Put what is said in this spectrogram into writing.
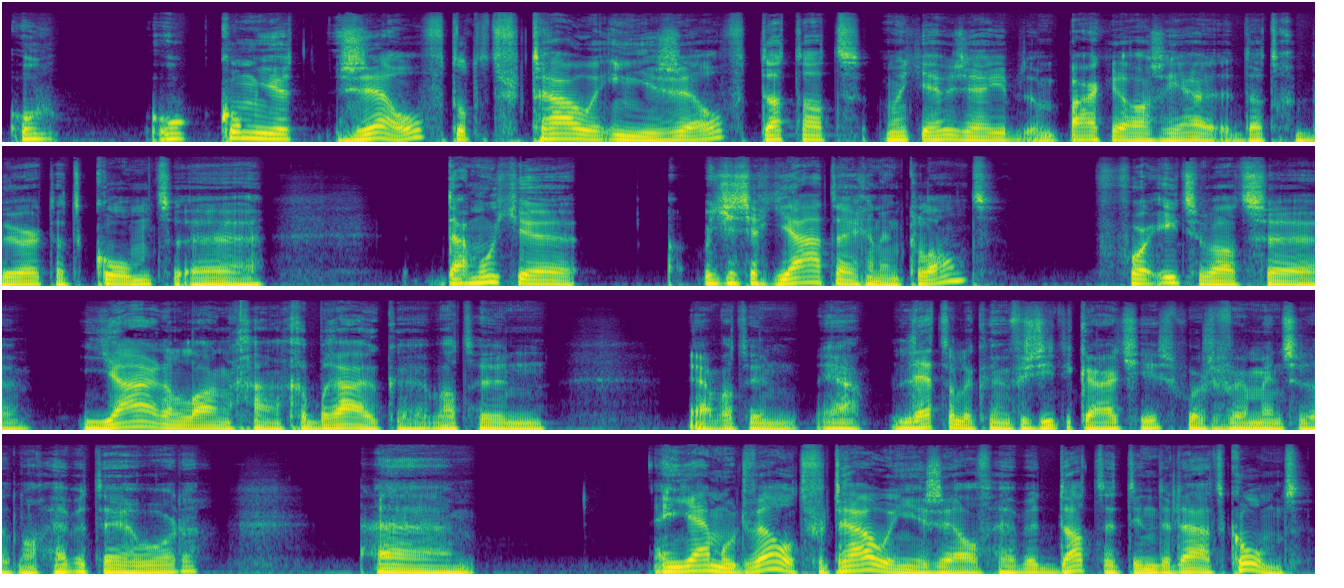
hoe, hoe kom je zelf tot het vertrouwen in jezelf? Dat dat, want je hebt, je hebt een paar keer al gezegd, ja, dat gebeurt, dat komt. Uh, daar moet je, want je zegt ja tegen een klant. voor iets wat ze jarenlang gaan gebruiken, wat hun, ja, wat hun ja, letterlijk hun visitekaartje is, voor zover mensen dat nog hebben tegenwoordig. Ehm, en jij moet wel het vertrouwen in jezelf hebben dat het inderdaad komt.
